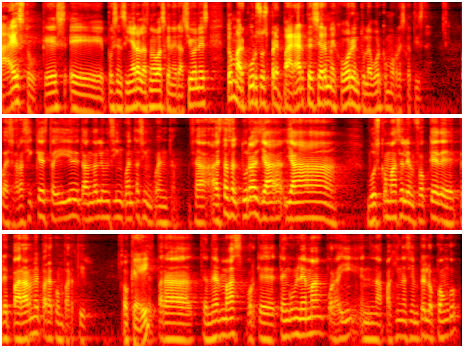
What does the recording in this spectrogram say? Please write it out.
A esto, que es eh, pues enseñar a las nuevas generaciones, tomar cursos, prepararte, ser mejor en tu labor como rescatista? Pues ahora sí que estoy dándole un 50-50. O sea, a estas alturas ya, ya busco más el enfoque de prepararme para compartir. Ok. Para tener más, porque tengo un lema por ahí, en la página siempre lo pongo.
